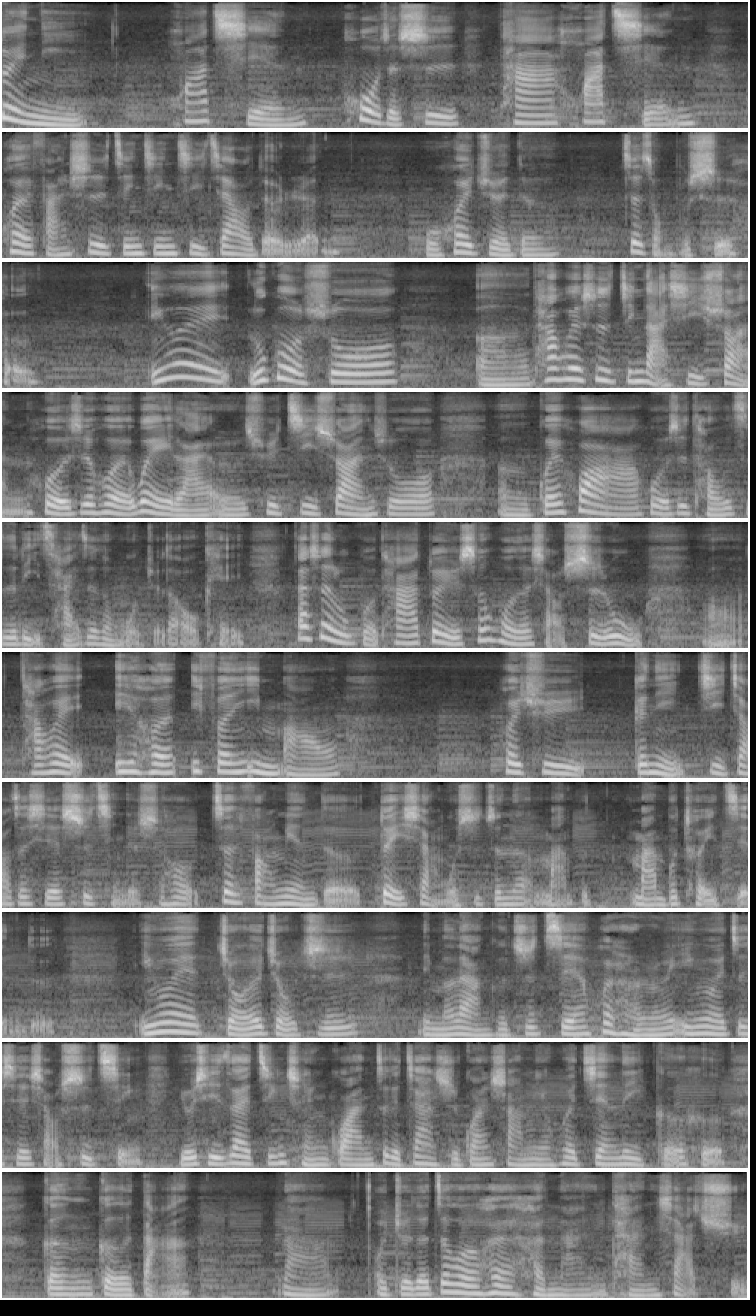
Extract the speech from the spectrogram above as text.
对你花钱，或者是他花钱会凡事斤斤计较的人，我会觉得这种不适合。因为如果说，呃，他会是精打细算，或者是会未来而去计算说，呃，规划啊，或者是投资理财这种，我觉得 OK。但是如果他对于生活的小事物，呃，他会一分一分一毛，会去跟你计较这些事情的时候，这方面的对象，我是真的蛮不蛮不推荐的，因为久而久之。你们两个之间会很容易因为这些小事情，尤其在金钱观这个价值观上面会建立隔阂跟疙瘩。那我觉得这会会很难谈下去。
